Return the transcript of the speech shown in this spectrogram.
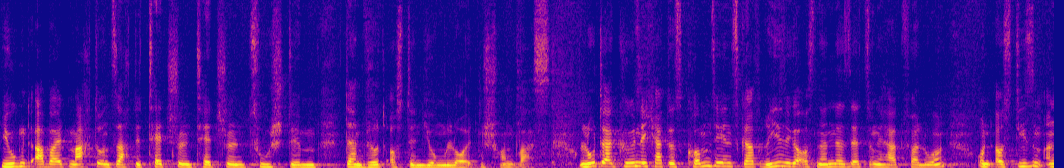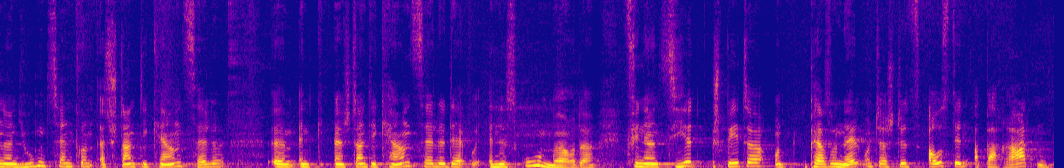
Jugendarbeit machte und sagte, tätscheln, tätscheln, zustimmen, dann wird aus den jungen Leuten schon was. Lothar König hat es kommen sehen, es gab riesige Auseinandersetzungen, er hat verloren und aus diesem anderen Jugendzentrum entstand die Kernzelle ähm, entstand die Kernzelle der NSU-Mörder, finanziert später und personell unterstützt aus den Apparaten.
